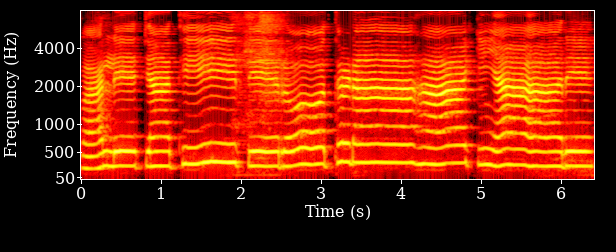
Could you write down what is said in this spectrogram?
વાલે ત્યાંથી તે રથડા હાકિયા રે.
